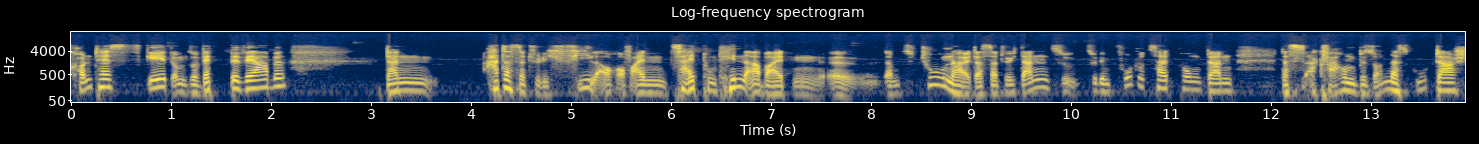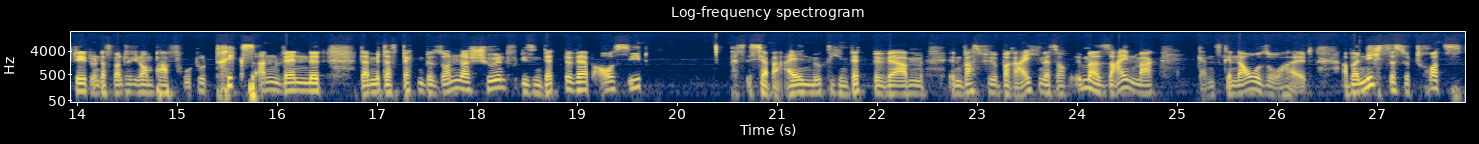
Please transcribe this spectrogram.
Contests geht, um so Wettbewerbe, dann hat das natürlich viel auch auf einen Zeitpunkt hinarbeiten äh, damit zu tun halt, dass natürlich dann zu, zu dem Fotozeitpunkt dann das Aquarium besonders gut dasteht und dass man natürlich noch ein paar Fototricks anwendet, damit das Becken besonders schön für diesen Wettbewerb aussieht. Das ist ja bei allen möglichen Wettbewerben, in was für Bereichen das auch immer sein mag, ganz genauso halt. Aber nichtsdestotrotz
